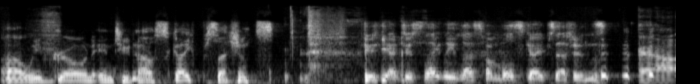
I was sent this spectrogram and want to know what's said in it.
uh, we've grown into now Skype sessions. yeah, to slightly less humble Skype sessions. Yeah.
